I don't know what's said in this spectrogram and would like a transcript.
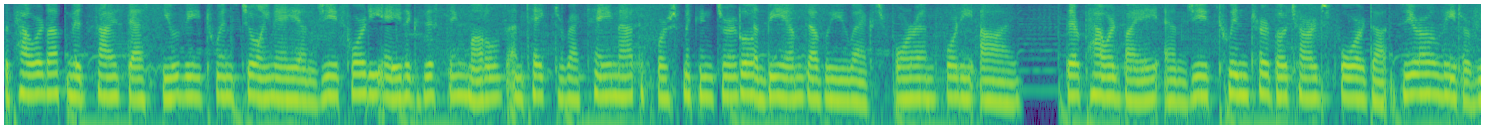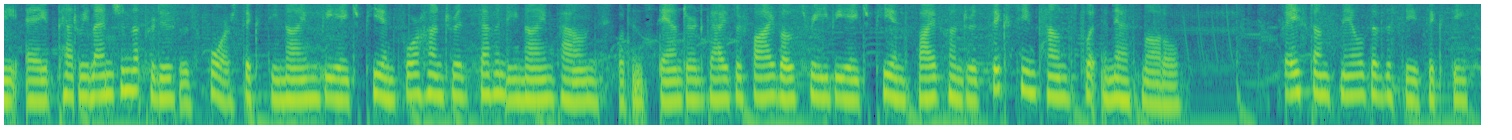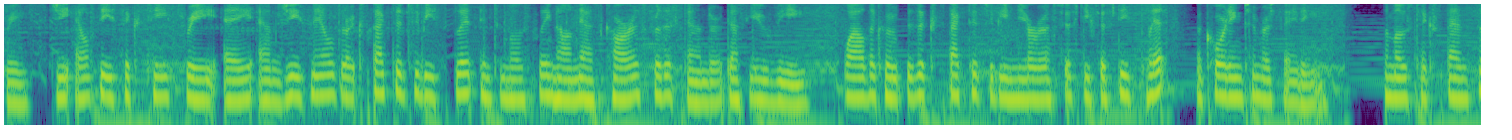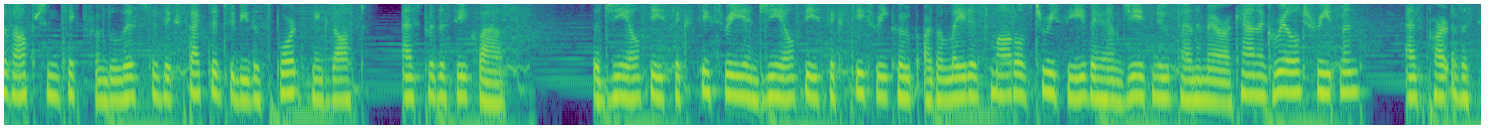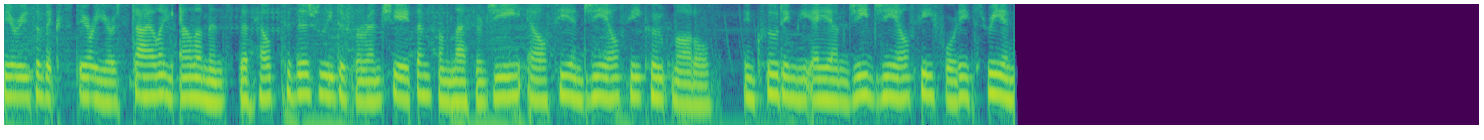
The powered-up mid-sized SUV twins join AMG's 48 existing models and take direct aim at the Porsche Macan Turbo and BMW X4 M40i. They're powered by AMG's twin-turbocharged 4.0-liter V8 petrol engine that produces 469 bhp and 479 pounds-foot in standard Geyser 503 bhp and 516 pounds-foot in S models. Based on snails of the C63, GLC 63 AMG snails are expected to be split into mostly non-S cars for the standard SUV, while the coupe is expected to be near a 50-50 split, according to Mercedes. The most expensive option ticked from the list is expected to be the sports exhaust, as per the C-Class. The GLC 63 and GLC 63 Coupe are the latest models to receive AMG's new Panamericana grille treatment, as part of a series of exterior styling elements that help to visually differentiate them from lesser GLC and GLC Coupe models, including the AMG GLC 43 and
